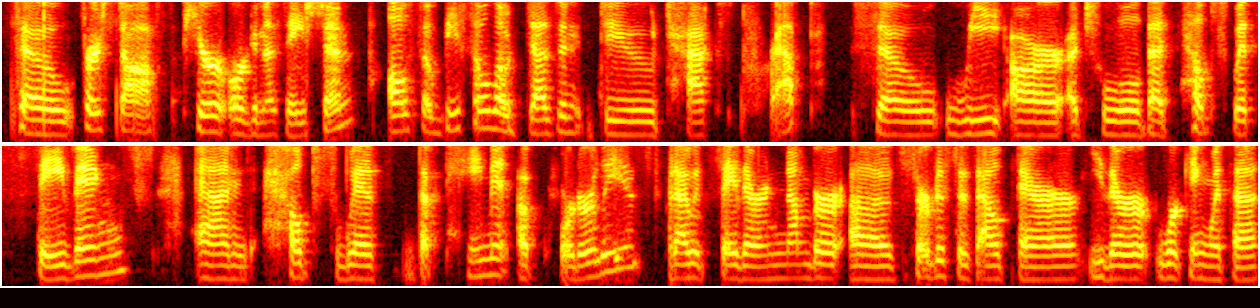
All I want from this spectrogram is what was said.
So first off, pure organization. Also, BSolo doesn't do tax prep. So we are a tool that helps with savings and helps with the payment of quarterlies. But I would say there are a number of services out there, either working with a,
